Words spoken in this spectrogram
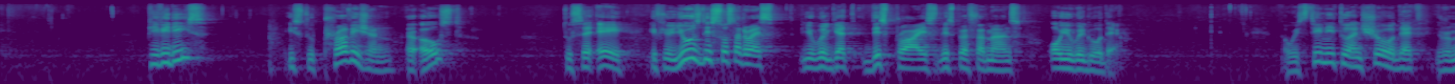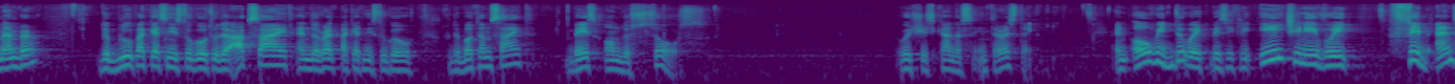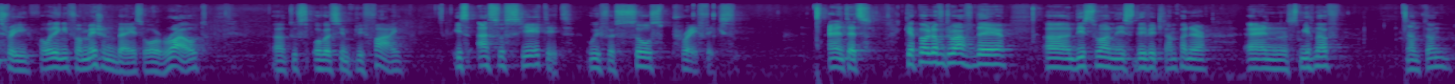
PVDs is to provision a host to say, hey, if you use this source address, you will get this price, this performance, or you will go there. We still need to ensure that, remember, the blue packet needs to go to the up side and the red packet needs to go to the bottom side based on the source, which is kind of interesting. And how we do it, basically, each and every fib entry, forwarding information base or route, uh, to oversimplify, is associated with a source prefix. And that's a couple of drafts there. Uh, this one is David Lamparter and Smirnov, Anton.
